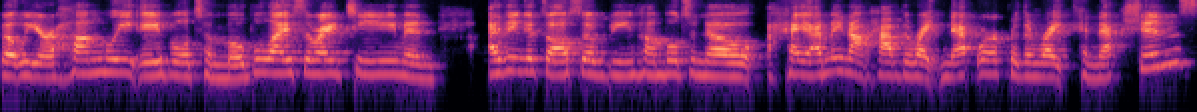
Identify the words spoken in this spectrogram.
but we are humbly able to mobilize the right team and I think it's also being humble to know, hey, I may not have the right network or the right connections.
